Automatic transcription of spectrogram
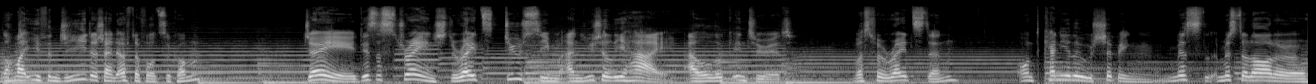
Nochmal Ethan G, der scheint öfter vorzukommen. Jay, this is strange. The rates do seem unusually high. I'll look into it. Was für Rates denn? Und Kenny Lou, Shipping. Miss, Mr. Lauder,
